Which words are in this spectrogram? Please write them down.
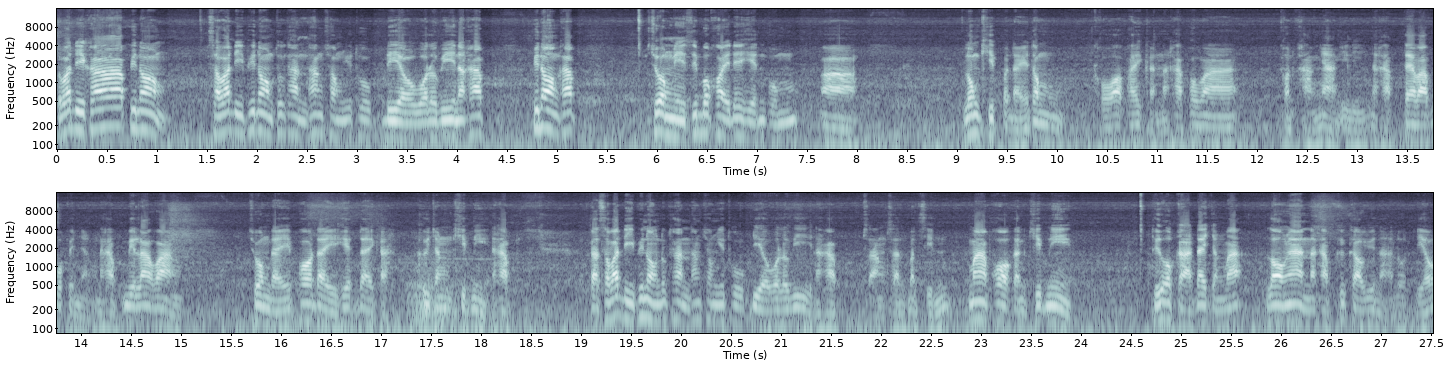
สวัสดีครับพี่น้อง สวัสดีพี่น้องทุกท่านทั้งช่อง YouTube เดียววรวีนะครับ พี่น้องครับ ช่วงนี้ซิบ่ค่อยได้เห็นผมอ่าลงคลิปปานไหนต้องขออภัยกันนะครับ เพราะว่าค่อนข้างยากอีหลีนะครับ แต่ว่าบ่เป็นอย่างนะครับเวลาว่างช่วงใดพ่อใดเฮ็ดได้กะคือจังคลิปนี้นะครับก็สวัสดีพี่น้องทุกท่านทั้งช่อง YouTube เดียววรวีนะครับสั่งสรรปันสินมาพ่อกันคลิปนี้ ถือโอกาสได้จังหวะรองานนะครับ คือเก่าอยู่หนาโดดเดียว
